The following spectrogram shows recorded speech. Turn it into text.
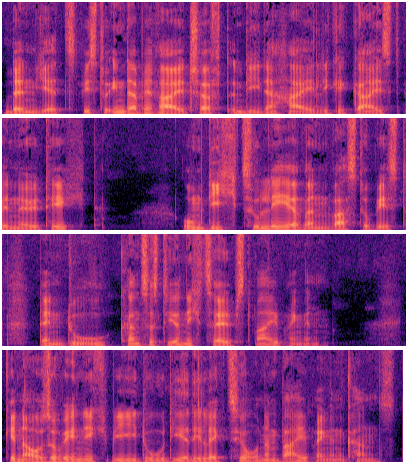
Denn jetzt bist du in der Bereitschaft, die der Heilige Geist benötigt, um dich zu lehren, was du bist, denn du kannst es dir nicht selbst beibringen, genauso wenig wie du dir die Lektionen beibringen kannst.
